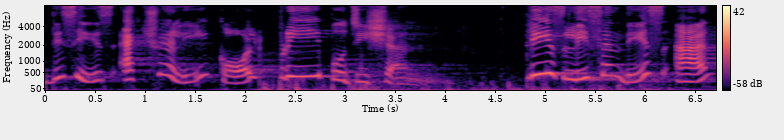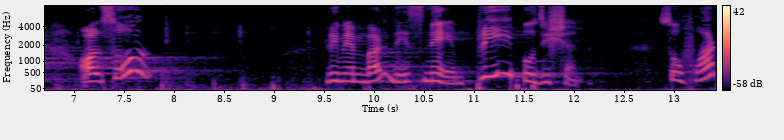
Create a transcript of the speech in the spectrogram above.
This is actually called preposition. Please listen this and also remember this name preposition. So what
